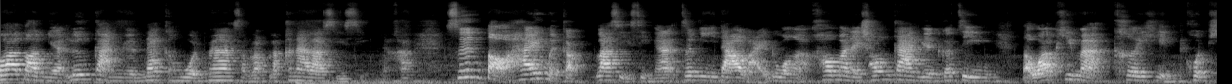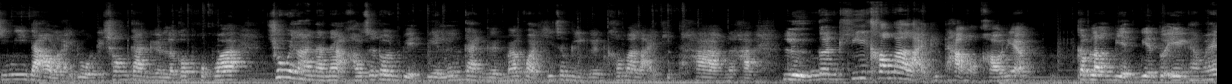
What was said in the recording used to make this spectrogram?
ว่าตอนเนี้ยเรื่องการเงินน่ากังวลมากสำหรับลัคนาราศีสิงห์นะคะ ซึ่งต่อให้เหมือนกับราศีสิงห์อะจะมีดาวหลายดวงอะเข้ามาในช่องการเงินก็จริง แต่ว่าพิมอะเคยเห็นคนที่มีดาวหลายดวงในช่องการเงิน แล้วก็พบว่าช่วงเวลานั้นอะเขาจะโดนเบียดเบียนเรื่องการเงินมากกว่าที่จะมีเงินเข้ามาหลายทิศทางนะคะ หรือเงินที่เข้ามาหลายทิศทางของเขาเนี่ย กำลังเบียดเบียนตัวเองทำให้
